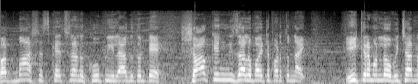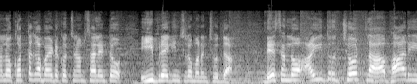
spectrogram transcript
బద్మాష్ స్కెచ్లను కూపి లాగుతుంటే షాకింగ్ నిజాలు బయటపడుతున్నాయి. ఈ క్రమంలో విచారణలో కొత్తగా బయటకు వచ్చిన అంశాలేంటో ఈ బ్రేకింగ్స్లో మనం చూద్దాం. దేశంలో ఐదు చోట్ల భారీ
